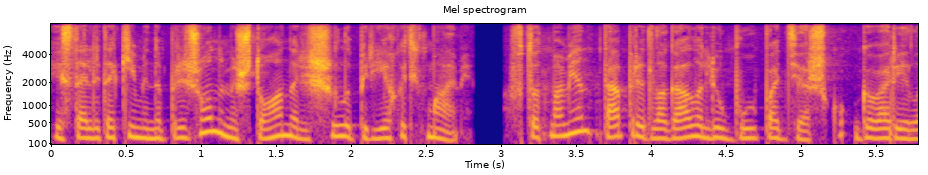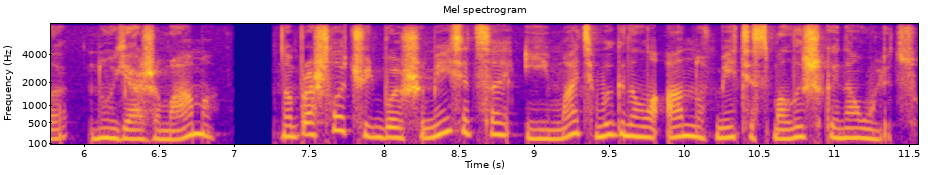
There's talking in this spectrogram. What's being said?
и стали такими напряженными, что Анна решила переехать к маме. В тот момент та предлагала любую поддержку. Говорила «ну я же мама». Но прошло чуть больше месяца, и мать выгнала Анну вместе с малышкой на улицу.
